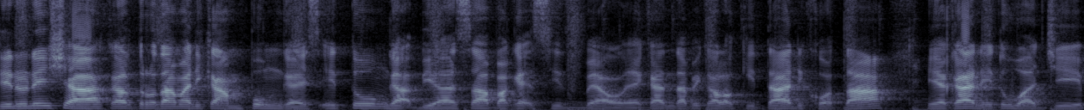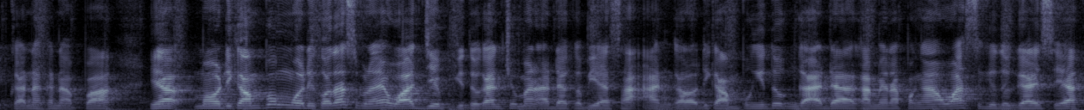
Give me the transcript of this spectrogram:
Di Indonesia, kalau terutama di kampung guys, itu nggak biasa pakai seat belt ya kan. Tapi kalau kita di kota ya kan? Itu wajib. Karena kenapa? Ya mau di kampung mau di kota sebenarnya wajib gitu kan? Cuman ada kebiasaan. Kalau di kampung itu nggak ada kamera pengawas gitu guys ya.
